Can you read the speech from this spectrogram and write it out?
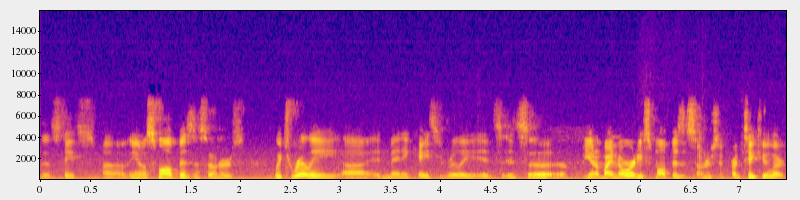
the state's, uh, you know, small business owners, which really, uh, in many cases, really, it's, it's uh, you know, minority small business owners in particular.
